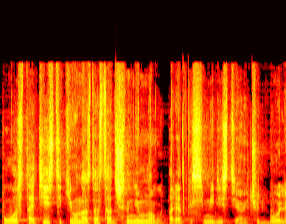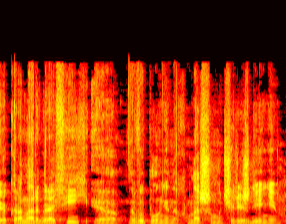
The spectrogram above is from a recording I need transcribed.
По статистике у нас достаточно немного, порядка 70, чуть более коронарографий, э, выполненных в нашем учреждении –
